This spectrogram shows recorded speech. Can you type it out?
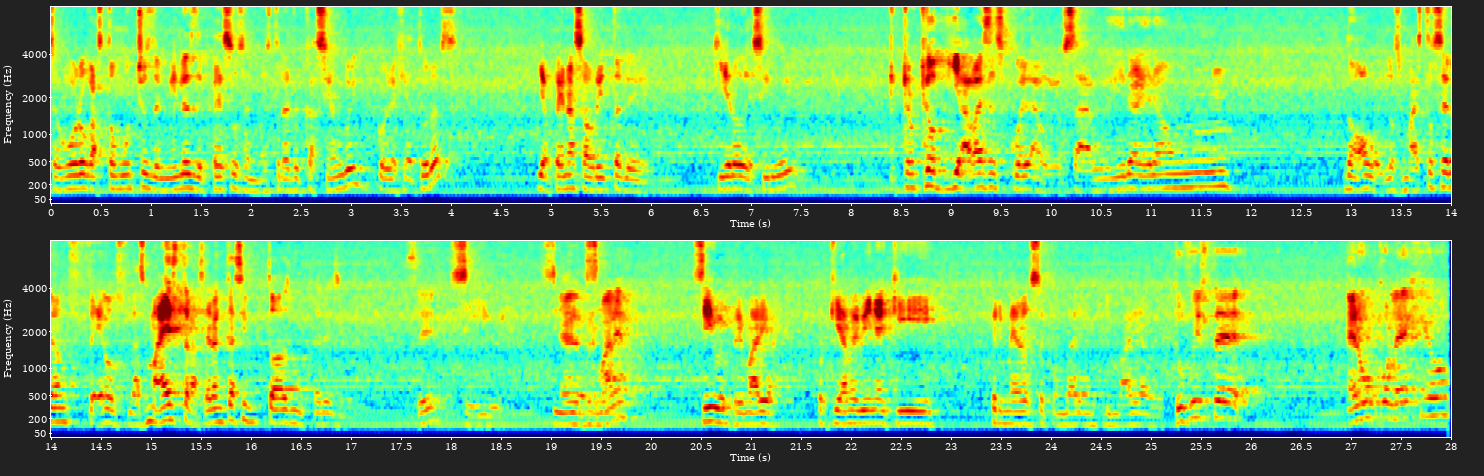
seguro gastó muchos de miles de pesos en nuestra educación, güey, colegiaturas. Y apenas ahorita le quiero decir, güey, que creo que odiaba esa escuela, güey. O sea, güey, era, era un. No, güey, los maestros eran feos. Las maestras eran casi todas mujeres, güey. ¿Sí? Sí, güey. Sí, ¿En primaria? Sí, güey, en primaria. Porque ya me vine aquí primero, secundaria, en primaria, güey. ¿Tú fuiste... Era un colegio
